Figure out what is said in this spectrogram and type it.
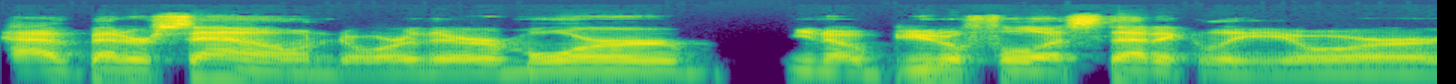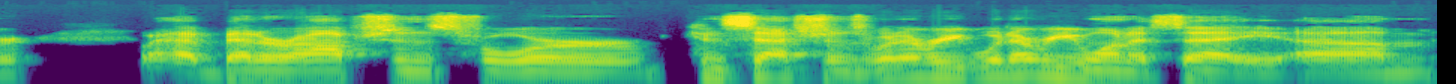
have better sound or they're more you know beautiful aesthetically or have better options for concessions whatever whatever you want to say um,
